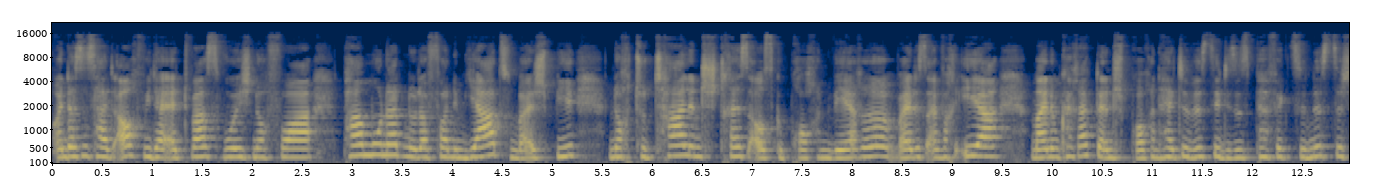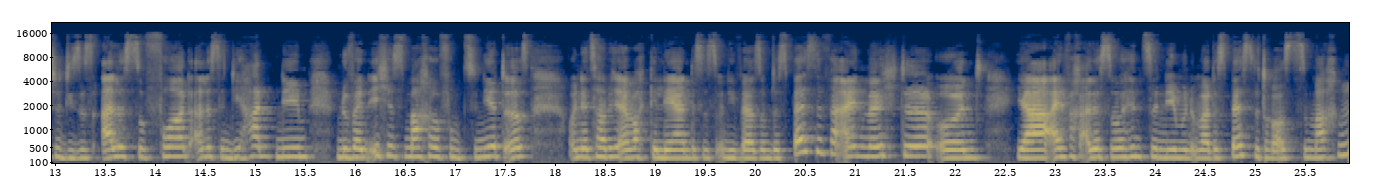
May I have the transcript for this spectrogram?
Und das ist halt auch wieder etwas, wo ich noch vor paar Monaten oder vor einem Jahr zum Beispiel noch total in Stress ausgebrochen wäre, weil das einfach eher meinem Charakter entsprochen hätte. Wisst ihr, dieses Perfektionistische, dieses alles sofort, alles in die Hand nehmen, nur wenn ich es mache, funktioniert es. Und jetzt habe ich einfach gelernt, dass das Universum das Beste für einen möchte und ja, einfach alles so hinzunehmen und immer das Beste draus zu machen.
